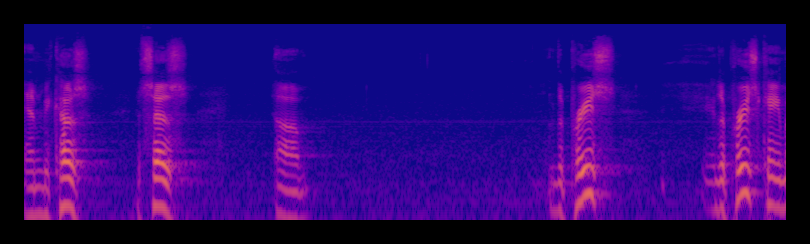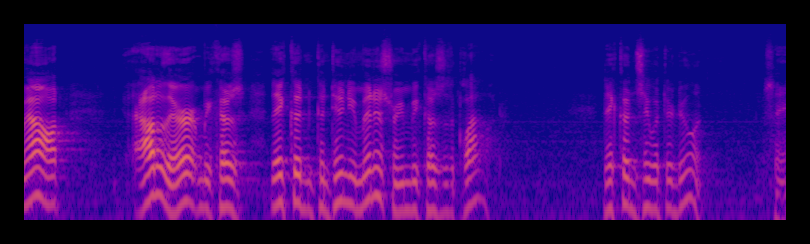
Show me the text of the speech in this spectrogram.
and because it says um, the priests, the priests came out out of there because they couldn't continue ministering because of the cloud. They couldn't see what they're doing. See,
